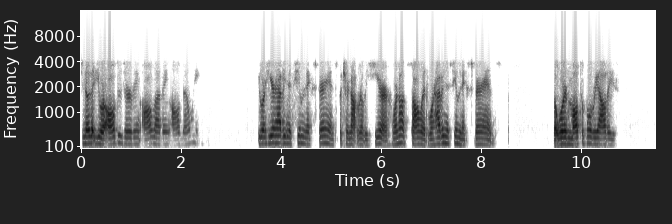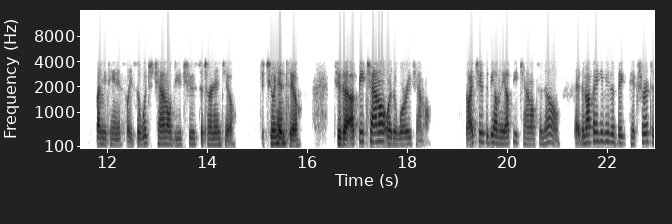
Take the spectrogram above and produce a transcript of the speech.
To know that you are all deserving, all loving, all knowing. You are here having this human experience, but you're not really here. We're not solid. We're having this human experience, but we're in multiple realities simultaneously. So, which channel do you choose to turn into, to tune into? To the upbeat channel or the worry channel? So, I choose to be on the upbeat channel to know that they're not going to give you the big picture, to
